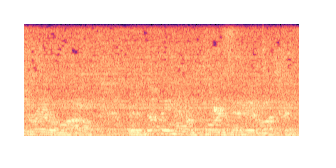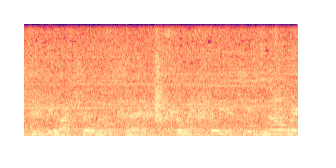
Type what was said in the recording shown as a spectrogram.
is Ray Romano. There's nothing more important to any of us than keeping our children safe. So make sure your kids know that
